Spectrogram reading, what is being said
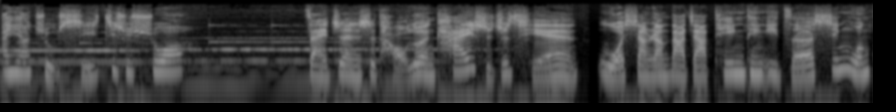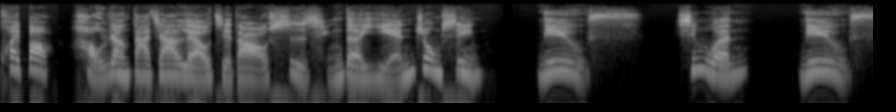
安雅主席继续说：“在正式讨论开始之前，我想让大家听听一则新闻快报，好让大家了解到事情的严重性。” news. 新闻。News.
